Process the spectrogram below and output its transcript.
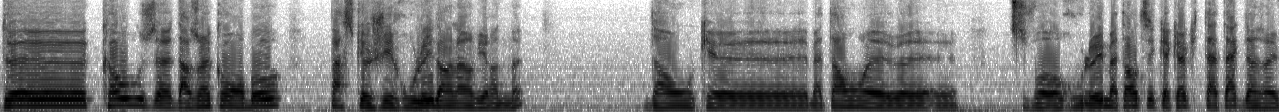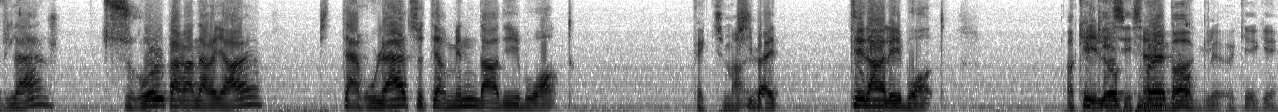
de cause euh, dans un combat parce que j'ai roulé dans l'environnement. Donc, euh, mettons, euh, euh, tu vas rouler, mettons, tu sais, quelqu'un qui t'attaque dans un village, tu roules par en arrière, puis ta roulade se termine dans des boîtes. Meurs. Puis, ben, t'es dans les boîtes. ok, c'est un bug. Là. Ok, ok. Ben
